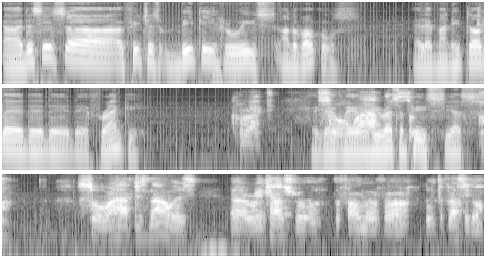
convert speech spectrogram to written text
Uh, this is uh, features Viti Ruiz on the vocals, el hermanito de, de, de, de Frankie. Correct. So may what he rest in so- peace. Yes. So what happens now is uh, Ray Castro, the founder of uh, Clásico,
